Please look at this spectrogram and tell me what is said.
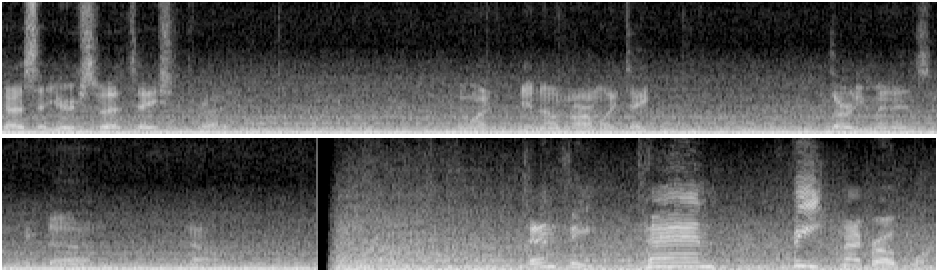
Gotta set your expectations right you know, normally take 30 minutes and be done. No. 10 feet. 10 feet and I broke one.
